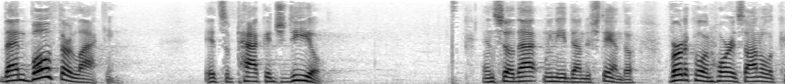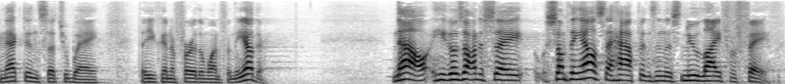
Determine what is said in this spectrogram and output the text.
then both are lacking. It's a package deal. And so that we need to understand. The vertical and horizontal are connected in such a way that you can infer the one from the other. Now, he goes on to say something else that happens in this new life of faith.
